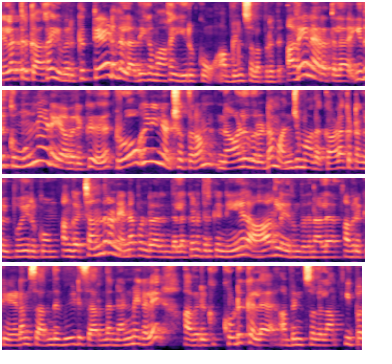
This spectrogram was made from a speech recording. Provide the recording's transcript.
நிலத்திற்காக இவருக்கு தேடுதல் அதிகமாக இருக்கும் அப்படின்னு சொல்லப்படுது. அதே நேரத்தில் இதுக்கு முன்னாடி அவருக்கு ரோகிணி நட்சத்திரம் நாலு வருடம் அஞ்சு மாத காலகட்டங்கள் போயிருக்கும். அங்க சந்திரன் என்ன பண்றாரு? இந்த லக்னத்திற்கு நேர ஆறுல இருந்ததுனால அவருக்கு இடம் சார்ந்து வீடு சார்ந்த நன்மைகளை அவருக்கு கொடுக்கல அப்படின்னு சொல்லலாம். இப்ப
